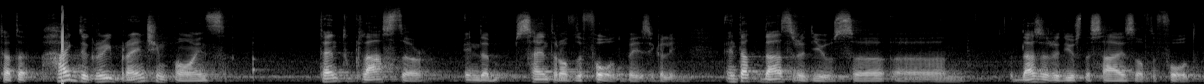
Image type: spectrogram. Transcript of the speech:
that high degree branching points tend to cluster in the center of the fold, basically. And that does reduce, uh, um, does reduce the size of the fold.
